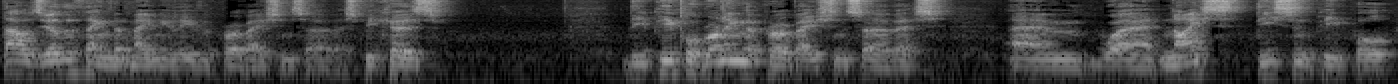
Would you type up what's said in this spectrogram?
That was the other thing that made me leave the probation service because the people running the probation service um, were nice, decent people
